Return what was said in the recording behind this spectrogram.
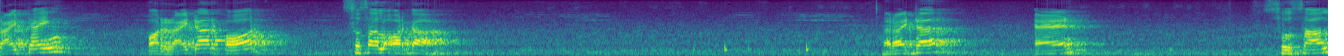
writing or writer or social worker writer and social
